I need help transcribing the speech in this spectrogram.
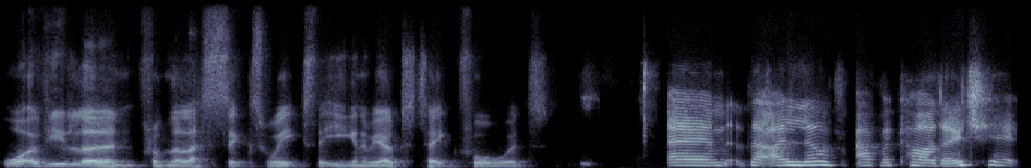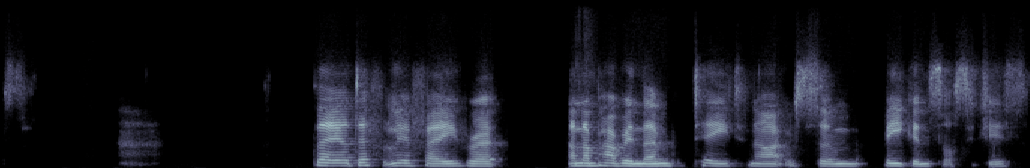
what, have you learned from the last six weeks that you're going to be able to take forwards Um, that I love avocado chips. They are definitely a favourite, and I'm having them for tea tonight with some vegan sausages.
